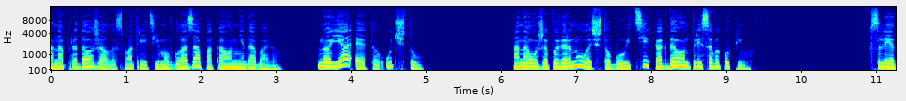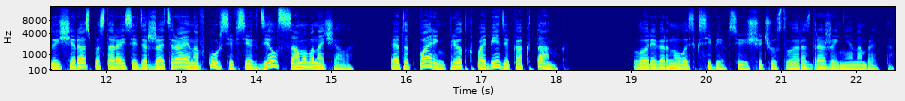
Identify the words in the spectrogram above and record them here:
Она продолжала смотреть ему в глаза, пока он не добавил. «Но я это учту». Она уже повернулась, чтобы уйти, когда он присовокупил. «В следующий раз постарайся держать Райана в курсе всех дел с самого начала. Этот парень прёт к победе, как танк». Лори вернулась к себе, все еще чувствуя раздражение на Бретта,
